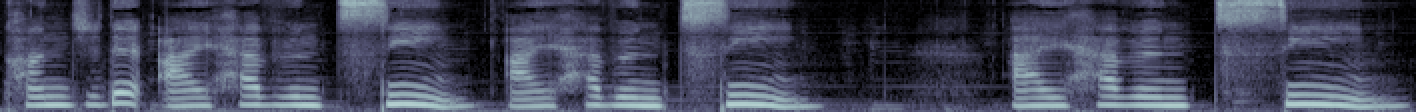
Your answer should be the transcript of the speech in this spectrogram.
感じで I haven't seen I haven't seen I haven't seen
